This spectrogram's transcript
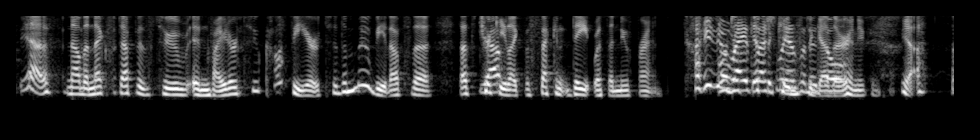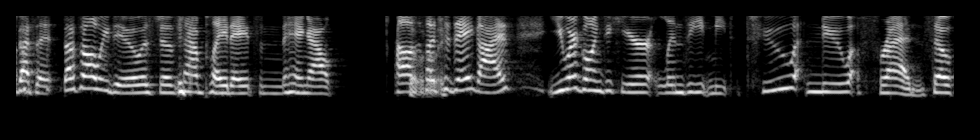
Yes. Now the next step is to invite her to coffee or to the movie. That's the that's tricky. Yep. Like the second date with a new friend. I know, or just right? get the Especially kids as an together adult. and you can. Yeah. That's it. That's all we do is just have play dates and hang out. Um, So today, guys, you are going to hear Lindsay meet two new friends. So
